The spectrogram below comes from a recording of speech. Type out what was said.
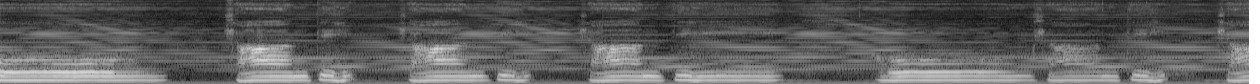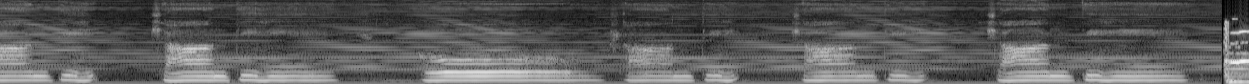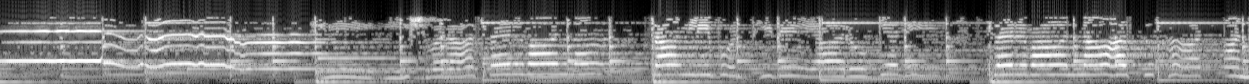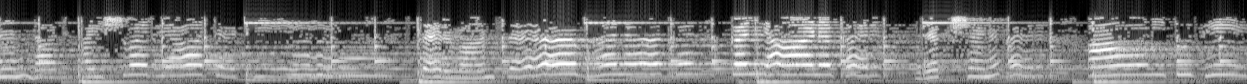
शांती शांती शांती. ओम शांती शांती शांती. ओम शांती. शान्तिः शान्तिः। ईश्वरा सर्वा चि बुद्धि दे आरोग्य दे। सर्वा सुखात् आनन्दात् ऐश्वर्या सर्वा स भ कल्याणकरक्षण कर्ण तु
